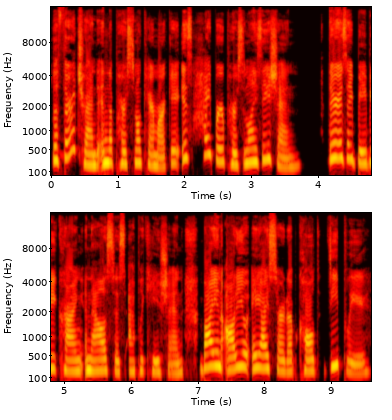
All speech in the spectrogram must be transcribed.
The third trend in the personal care market is hyper personalization. There is a baby crying analysis application by an audio AI startup called Deeply.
